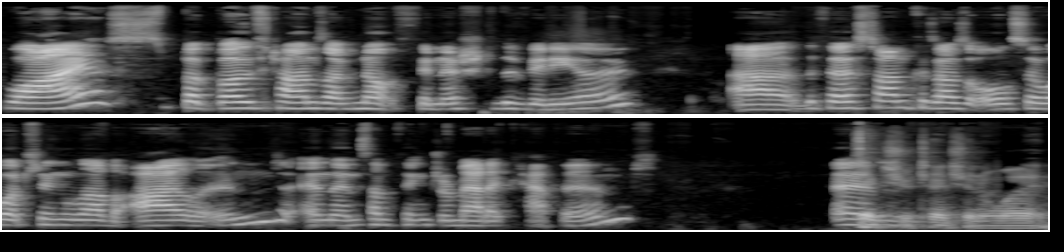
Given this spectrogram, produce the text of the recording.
twice, but both times I've not finished the video. Uh, the first time because I was also watching Love Island, and then something dramatic happened, and Takes your attention away.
